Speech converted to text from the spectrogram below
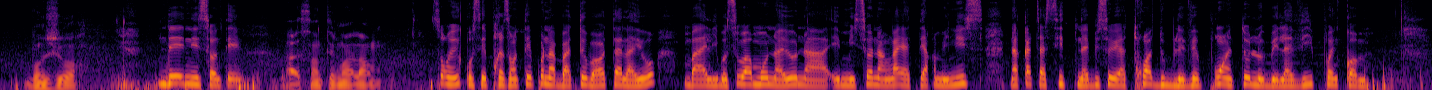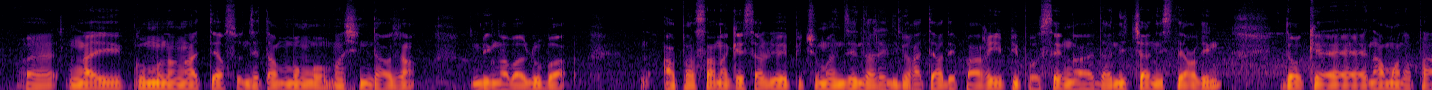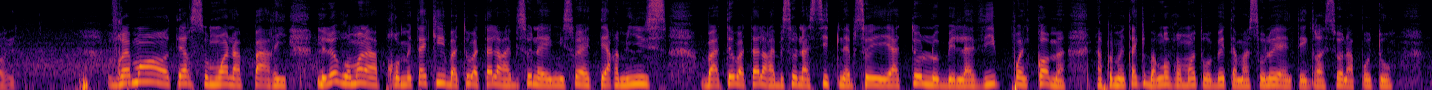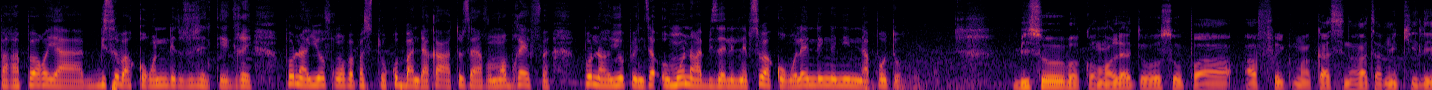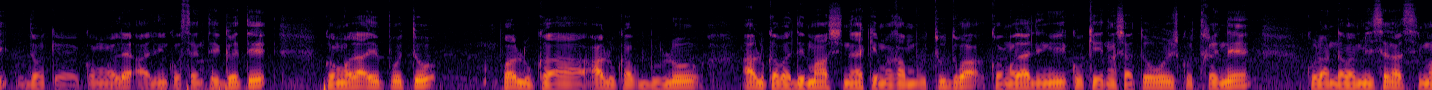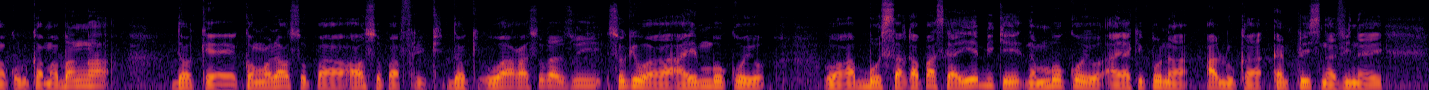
Bonjour. Nde ni santé. Ah santé malamu. soki ko se présenter pona bato baotala yo mbala liboso bamona yo na émission na ngai ya terminus na kati ya site na biso ya www.tolobelavie.com euh, ngai komona ngai terso nzeta mbongo machine d'argent mbinga baluba En passant, na ke saluer Pichu Manzinza, le libérateur de Paris, Pipo Senga, Danny Chani Sterling, donc euh, na moi na Paris. vraiment euh, terce moi na paris lelo vraiment na prometaki bato batalaka biso na émission ya terminus bato batalaka biso na site na biso ya tolobelavi.com na prometaki bango vraiment tobeta masolo ya intégration na poto par rapport ya biso ba congolais nde tozo s'intégrer mpo na yo vraiment papa soto kobanda kaka tozala vraiment bref mpo na yo mpenza omonaka bizaleli na biso ba congolais ndenge nini na poto biso ba congolais tozosopa afrique makasi na kati ya mikili donc euh, congolais alingi kosintegre te congolais aye poto mpo aluka aluka boulot aluka bademarche na yake makambo tout droit congolais alingi kokende na château rouge kotraine kolanda ba musicien na sima koluka mabanga donc eh, congolais aosopa aosopa afrique donc wara soki azwi soki wara aye mboka oyo wara bosaka parce que ayebi ke na mboka oyo ayaki mpona aluka un plus na vie na ye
